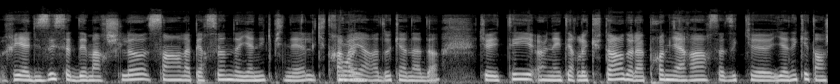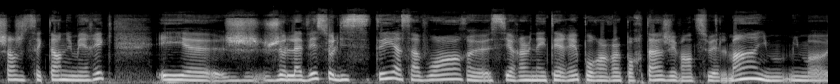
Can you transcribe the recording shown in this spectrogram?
réaliser cette démarche-là sans la personne de Yannick Pinel, qui travaille à Radio-Canada, qui a été un interlocuteur de la première heure. C'est-à-dire que Yannick est en charge du secteur numérique et euh, je, je l'avais sollicité à savoir euh, s'il y aurait un intérêt pour un reportage éventuellement. Il, il m'a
